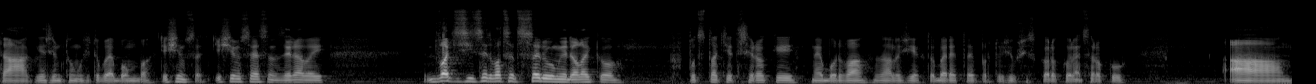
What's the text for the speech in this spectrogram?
tak věřím tomu, že to bude bomba. Těším se, těším se, jsem zvědavý. 2027 je daleko, v podstatě tři roky nebo dva, záleží jak to berete, protože už je skoro konec roku. A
